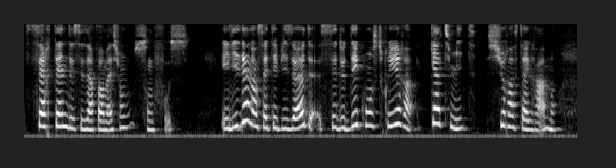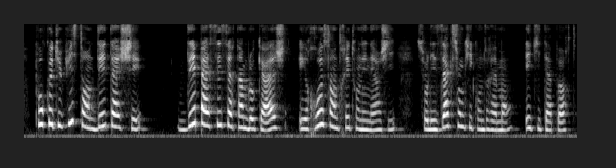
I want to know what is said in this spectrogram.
certaines de ces informations sont fausses. Et l'idée dans cet épisode, c'est de déconstruire quatre mythes sur Instagram pour que tu puisses t'en détacher dépasser certains blocages et recentrer ton énergie sur les actions qui comptent vraiment et qui t'apportent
